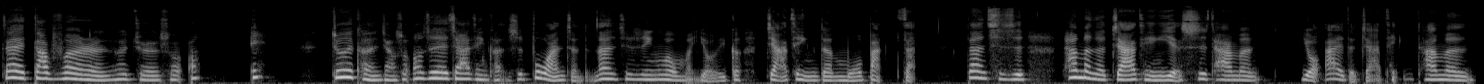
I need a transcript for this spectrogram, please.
在大部分人会觉得说，哦，诶，就会可能讲说，哦，这些家庭可能是不完整的。那就是因为我们有一个家庭的模板在，但其实他们的家庭也是他们有爱的家庭，他们。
